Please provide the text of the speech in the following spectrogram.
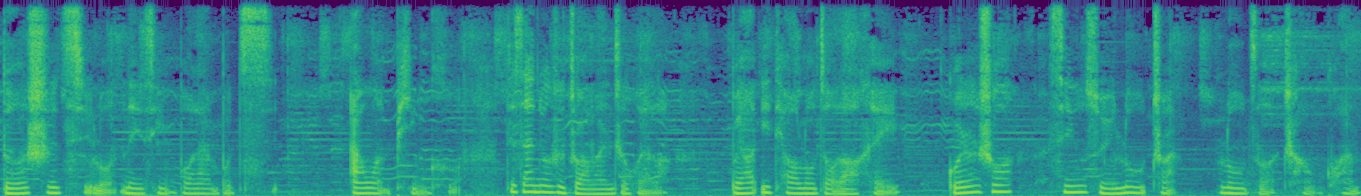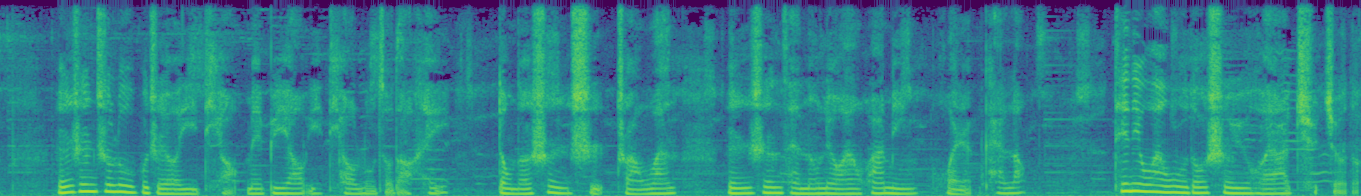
得失起落，内心波澜不起，安稳平和。第三就是转弯智慧了，不要一条路走到黑。古人说：“心随路转，路则长宽。”人生之路不只有一条，没必要一条路走到黑。懂得顺势转弯，人生才能柳暗花明，豁然开朗。天地万物都是迂回而曲折的，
